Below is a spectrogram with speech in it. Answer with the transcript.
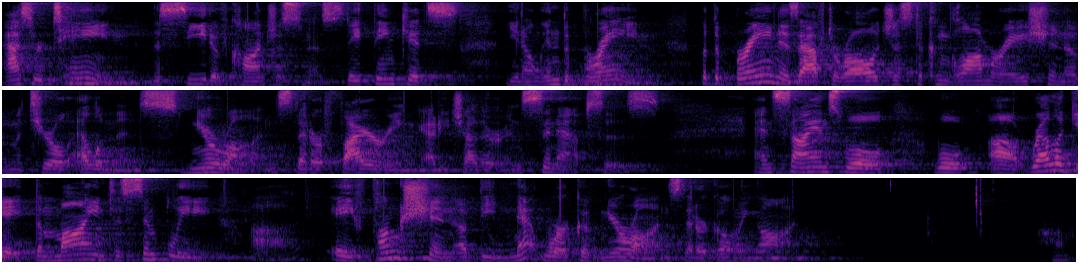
ascertain the seat of consciousness. They think it's, you know, in the brain. But the brain is, after all, just a conglomeration of material elements, neurons that are firing at each other, and synapses. And science will, will uh, relegate the mind to simply uh, a function of the network of neurons that are going on. Um,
